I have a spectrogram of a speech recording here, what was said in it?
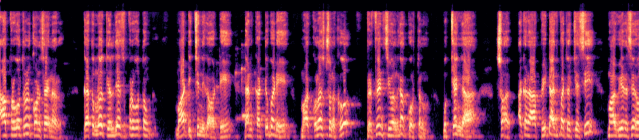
ఆ ప్రభుత్వం కొనసాగినారు. గతంలో తెలుగుదేశం ప్రభుత్వం మాట ఇచ్చింది కాబట్టి దాన్ని కట్టుబడి మా కులస్తులకు ప్రిఫరెన్స్ ఇవ్వాలిగా కోరుతున్నాం. ముఖ్యంగా సో అక్కడ పీఠాధిపతి వచ్చేసి మా వీరసేవ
